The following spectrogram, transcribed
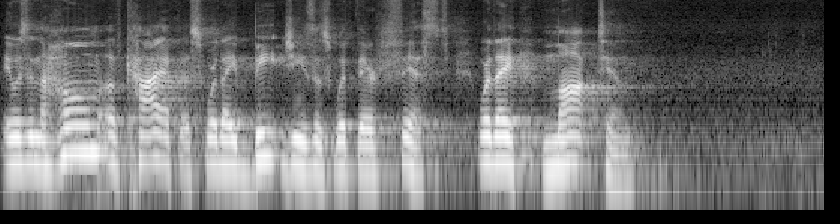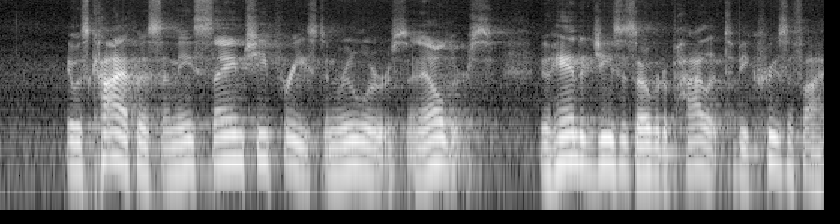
It was in the home of Caiaphas where they beat Jesus with their fist, where they mocked him. It was Caiaphas and these same chief priests and rulers and elders who handed Jesus over to Pilate to be crucified.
